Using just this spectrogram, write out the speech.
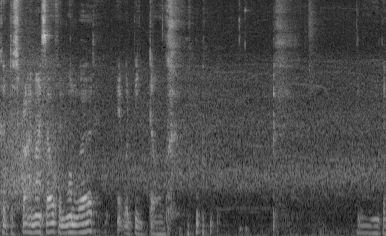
could describe myself in one word, it would be dull. there you go.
